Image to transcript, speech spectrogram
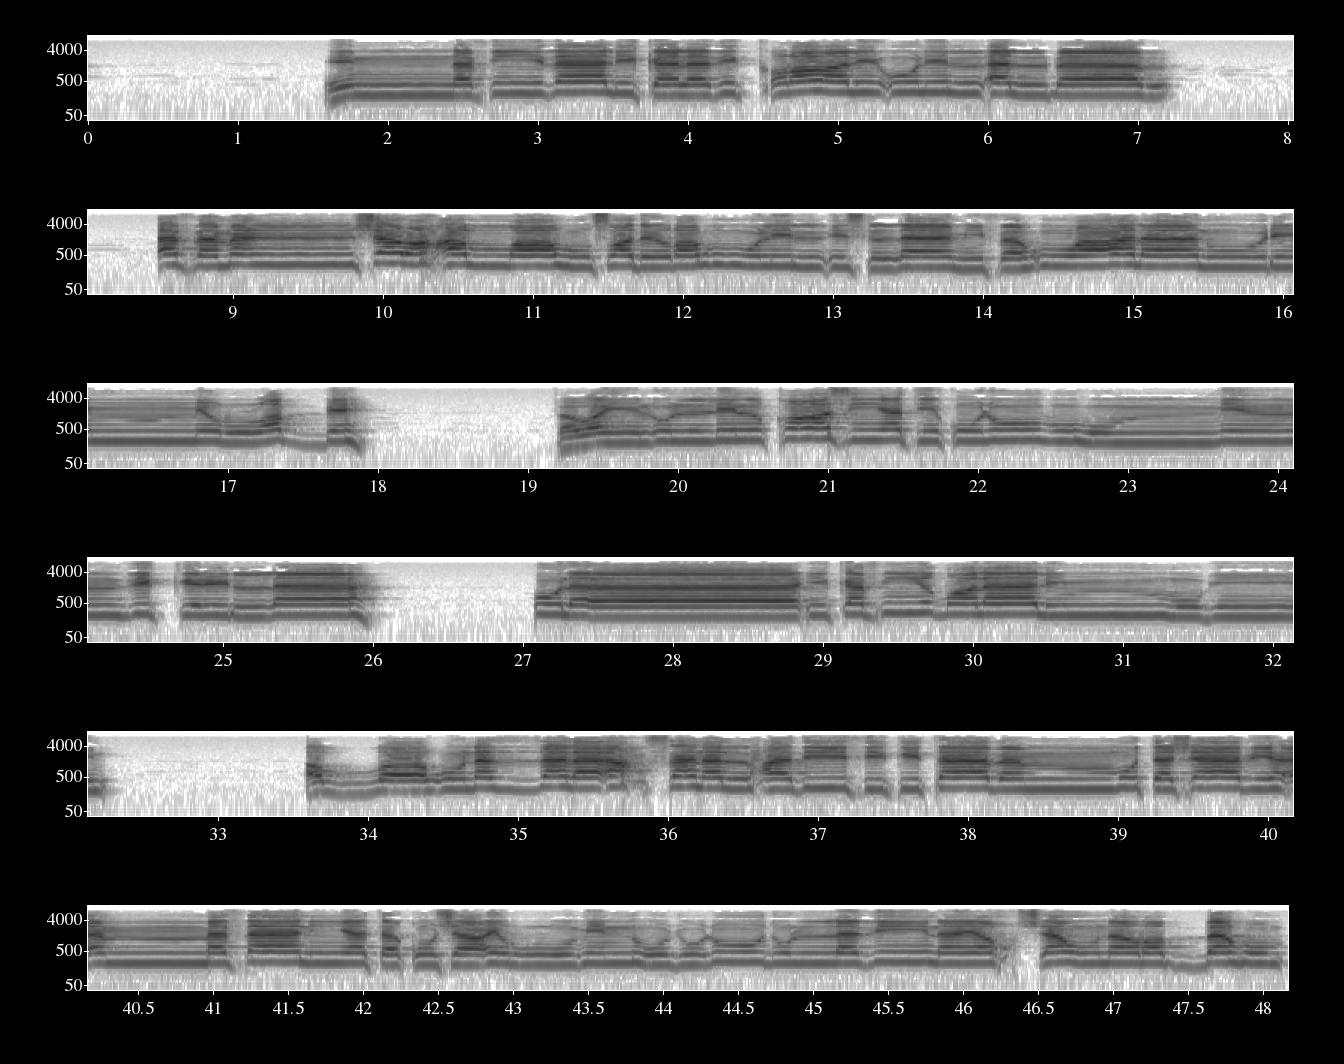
ان في ذلك لذكرى لاولي الالباب افمن شرح الله صدره للاسلام فهو على نور من ربه فويل للقاسيه قلوبهم من ذكر الله اولئك في ضلال مبين الله نزل احسن الحديث كتابا متشابها مثانية تقشعر منه جلود الذين يخشون ربهم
